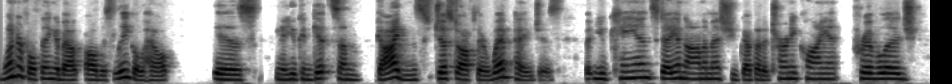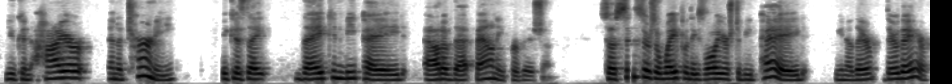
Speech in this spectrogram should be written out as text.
wonderful thing about all this legal help is, you know, you can get some guidance just off their web pages but you can stay anonymous. You've got that attorney client privilege. You can hire an attorney because they they can be paid out of that bounty provision. So since there's a way for these lawyers to be paid, you know, they're they're there.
